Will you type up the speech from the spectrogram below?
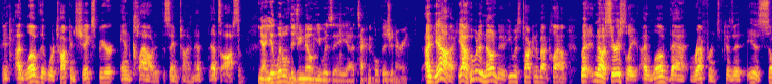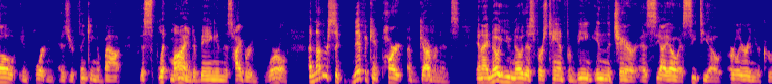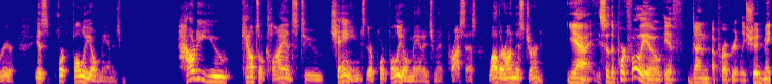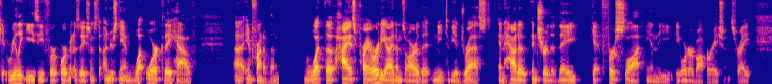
And I love that we're talking Shakespeare and cloud at the same time. That that's awesome. Yeah, you little did you know he was a uh, technical visionary. Uh, yeah, yeah. Who would have known that he was talking about cloud? But no, seriously, I love that reference because it is so important as you're thinking about the split mind of being in this hybrid world. Another significant part of governance, and I know you know this firsthand from being in the chair as CIO, as CTO earlier in your career, is portfolio management. How do you counsel clients to change their portfolio management process while they're on this journey? Yeah. So the portfolio, if done appropriately, should make it really easy for organizations to understand what work they have uh, in front of them, what the highest priority items are that need to be addressed, and how to ensure that they get first slot in the the order of operations. Right.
